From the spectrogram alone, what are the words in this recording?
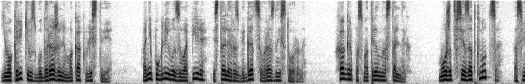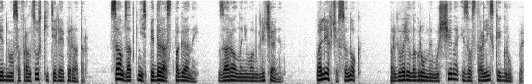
Его крики взбудоражили макак в листве. Они пугливо завопили и стали разбегаться в разные стороны. Хаггар посмотрел на остальных. «Может, все заткнуться?» — осведомился французский телеоператор. «Сам заткнись, педераст поганый!» — заорал на него англичанин. «Полегче, сынок!» — проговорил огромный мужчина из австралийской группы,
